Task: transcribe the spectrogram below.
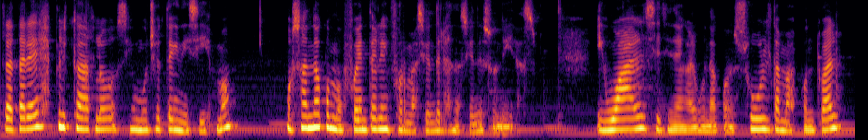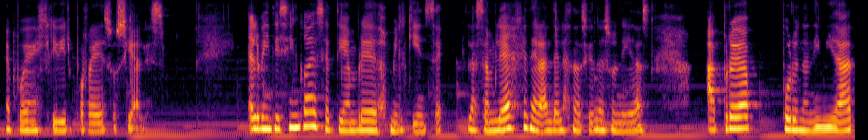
Trataré de explicarlo sin mucho tecnicismo, usando como fuente la información de las Naciones Unidas. Igual, si tienen alguna consulta más puntual, me pueden escribir por redes sociales. El 25 de septiembre de 2015, la Asamblea General de las Naciones Unidas aprueba por unanimidad,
